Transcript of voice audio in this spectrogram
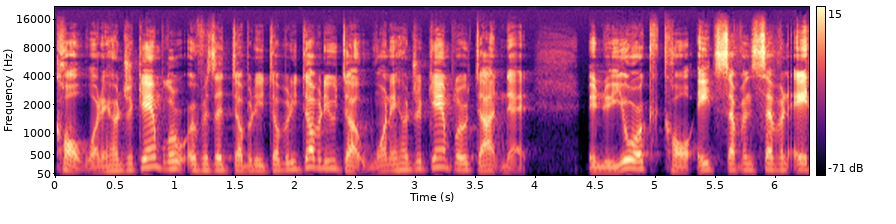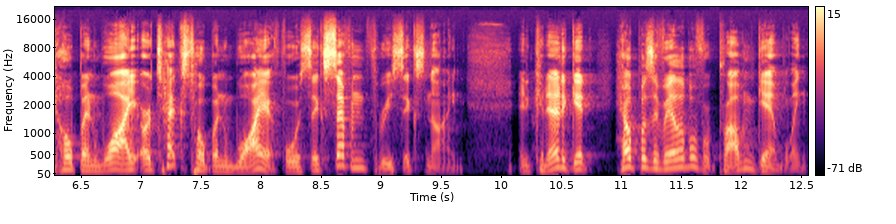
Call 1-800-GAMBLER or visit www.1800gambler.net. In New York, call 877-8-HOPE-NY or text HOPE-NY at 467-369. In Connecticut, help is available for problem gambling.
